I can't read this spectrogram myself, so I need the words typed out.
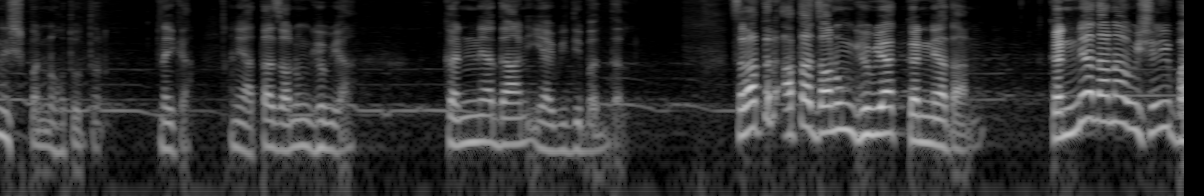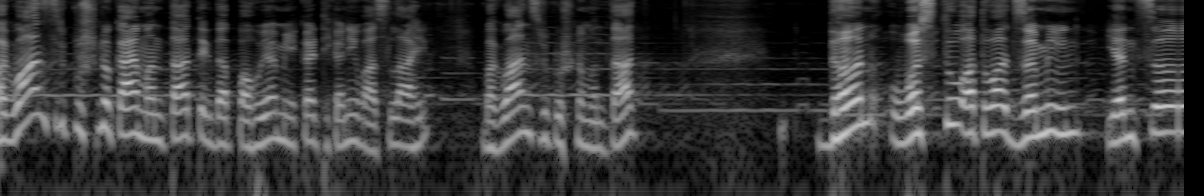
निष्पन्न होतो तर? नाही का? आणि आता जाणून घेऊया कन्यादान या विधीबद्दल. चला तर आता जाणून घेऊया कन्यादान. कन्यादानाविषयी भगवान श्रीकृष्ण काय म्हणतात एकदा पाहूया. मी एका ठिकाणी वाचलं आहे. भगवान श्रीकृष्ण म्हणतात धन वस्तू अथवा जमीन यांचं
